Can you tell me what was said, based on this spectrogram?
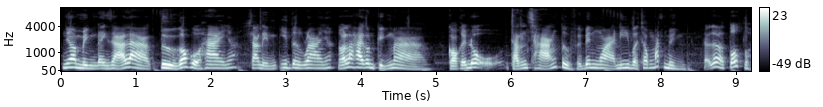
nhưng mà mình đánh giá là từ góc của 2 nhá sang đến Integra nhá. Nó là hai con kính mà có cái độ chắn sáng từ phía bên ngoài đi vào trong mắt mình đã rất là tốt rồi.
